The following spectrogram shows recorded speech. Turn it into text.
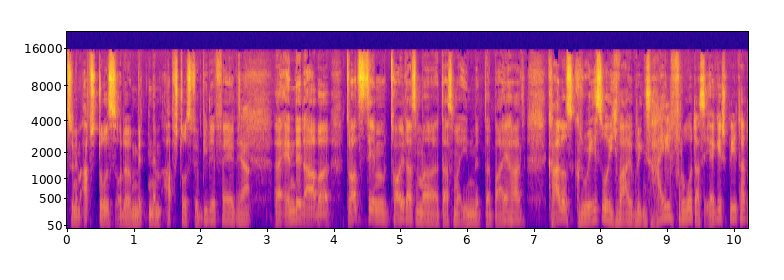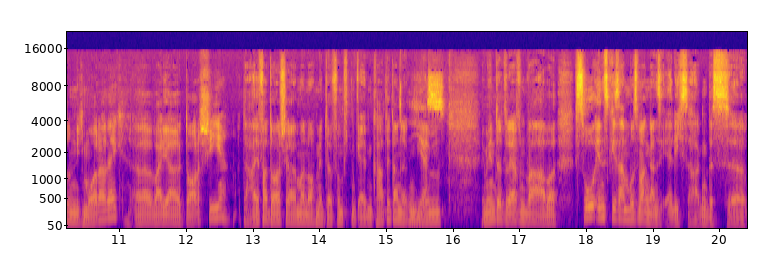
zu einem Abstoß oder mitten im Abstoß für Bielefeld äh, endet. Aber trotzdem toll, dass man, dass man ihn mit dabei hat. Carlos Grueso, ich war übrigens heilfroh, dass er gespielt hat und nicht Moravec, äh, weil ja Dorschi, der Alpha Dorsch ja immer noch mit der fünften gelben Karte dann irgendwie Yes. im, im Hintertreffen war. Aber so insgesamt muss man ganz ehrlich sagen, das äh,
